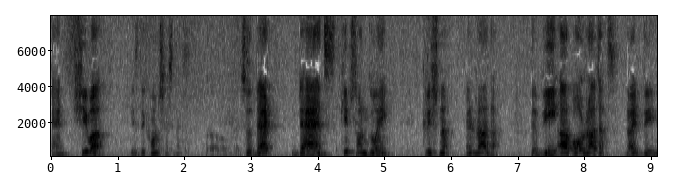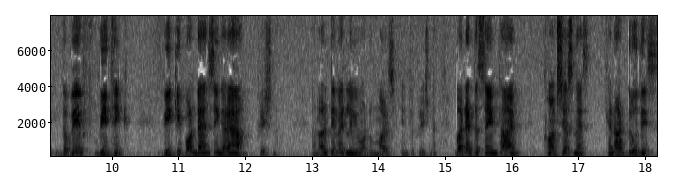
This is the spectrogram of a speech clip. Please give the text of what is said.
and Shiva is the consciousness. Oh, so that dance keeps on going. Krishna and Radha. The, we are all Radhas, right? The, the way we think. We keep on dancing around Krishna. And ultimately we want to merge into Krishna. But at the same time, consciousness cannot do this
